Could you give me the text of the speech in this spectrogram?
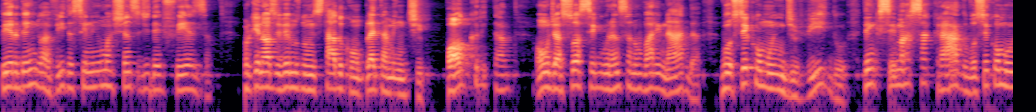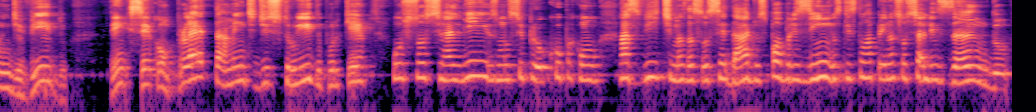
perdendo a vida sem nenhuma chance de defesa. Porque nós vivemos num estado completamente hipócrita, onde a sua segurança não vale nada. Você como indivíduo tem que ser massacrado, você como indivíduo tem que ser completamente destruído, porque o socialismo se preocupa com as vítimas da sociedade, os pobrezinhos que estão apenas socializando.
